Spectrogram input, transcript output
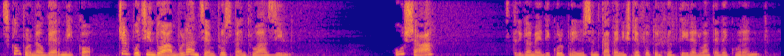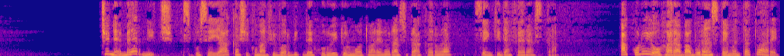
scumpul meu Gernico, cel puțin două ambulanțe în plus pentru azil." Ușa?" strigă medicul prinzând ca pe niște fluturi hârtiile luate de curent. Ce nemernici!" spuse ea, ca și cum ar fi vorbit de huruitul motoarelor asupra cărora se închidea fereastra. Acolo e o harababură înspăimântătoare.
